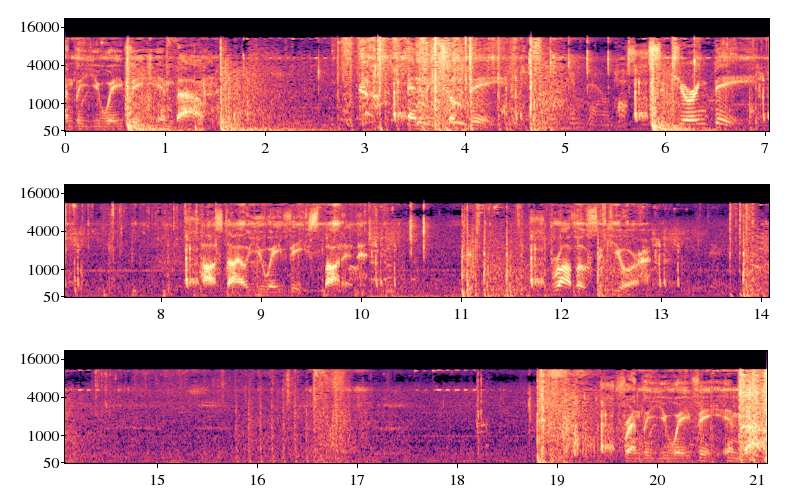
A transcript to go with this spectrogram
Friendly UAV inbound. Enemy took B. Securing B. Hostile UAV spotted. Bravo secure. Friendly UAV inbound.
